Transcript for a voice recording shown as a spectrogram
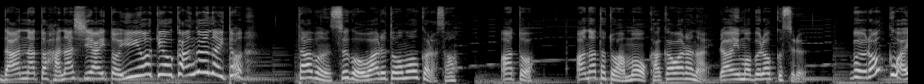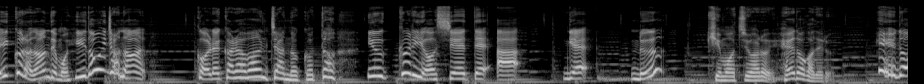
旦那と話し合いと言い訳を考えないと。多分すぐ終わると思うからさ。あとあなたとはもう関わらない。LINE もブロックする。ブロックはいくらなんでもひどいじゃない。これからワンちゃんのことゆっくり教えてあげる？気持ち悪い。ヘドが出る。ひどい。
